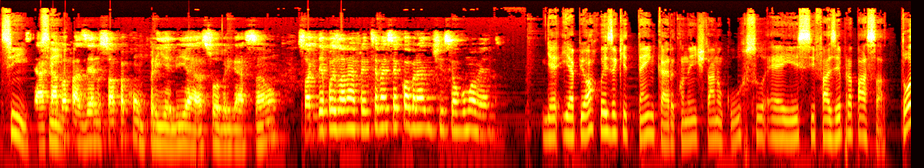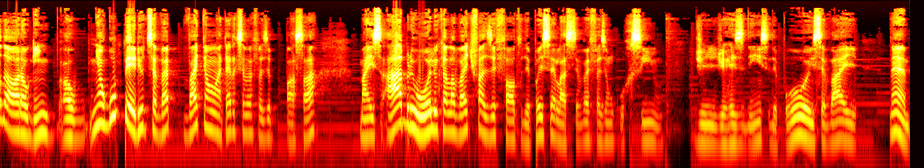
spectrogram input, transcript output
Sim. Você acaba sim. fazendo só para cumprir ali a sua obrigação, só que depois lá na frente você vai ser cobrado disso em algum momento. E, e a pior coisa que tem, cara, quando a gente tá no curso é esse fazer para passar. Toda hora alguém, em algum período você vai, vai ter uma matéria que você vai fazer pra passar mas abre o olho que ela vai te fazer falta depois, sei lá, você vai fazer um cursinho de, de residência depois, você vai. Né?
